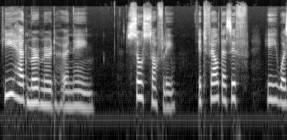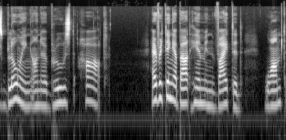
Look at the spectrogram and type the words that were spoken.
He had murmured her name so softly it felt as if he was blowing on her bruised heart. Everything about him invited warmth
